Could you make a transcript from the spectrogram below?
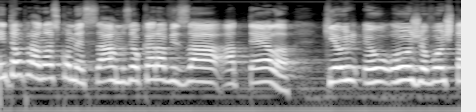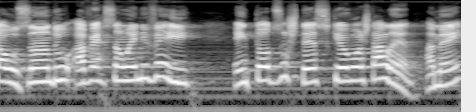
Então, para nós começarmos, eu quero avisar a tela que eu, eu, hoje eu vou estar usando a versão NVI em todos os textos que eu vou estar lendo. Amém?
